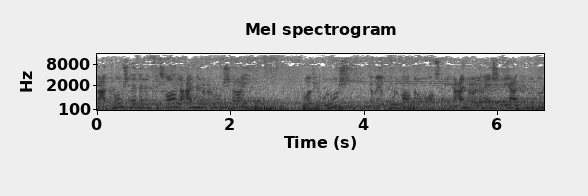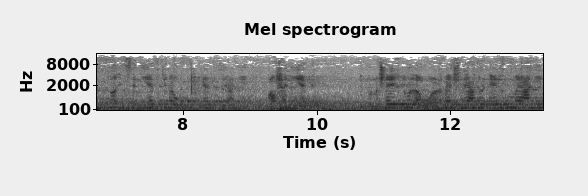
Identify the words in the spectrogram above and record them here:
ما عندهمش هذا الانفصال عن العلوم الشرعية. وما بيقولوش كما يقول بعض المعاصرين عن علماء الشريعة بان دول إنسانيات كده وحاجات يعني روحانيات. إنه المشايخ دول أو علماء الشريعة دول إيه اللي هم يعني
